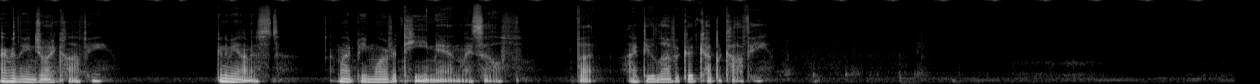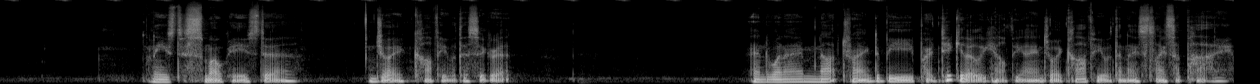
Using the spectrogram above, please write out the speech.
I really enjoy coffee. I'm gonna be honest, I might be more of a tea man myself, but I do love a good cup of coffee. When I used to smoke, I used to enjoy coffee with a cigarette. And when I'm not trying to be particularly healthy, I enjoy coffee with a nice slice of pie.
